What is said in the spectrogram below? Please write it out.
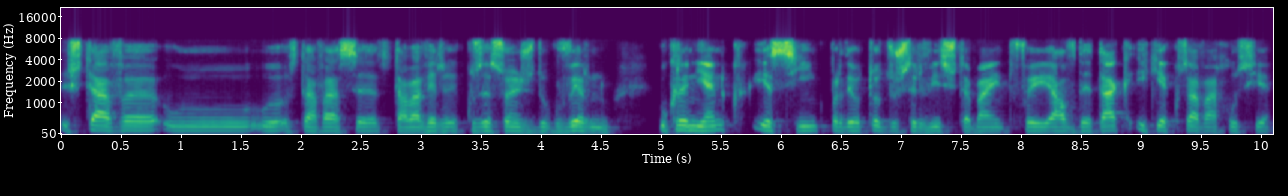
estava, o, estava, a, estava a haver acusações do governo ucraniano, que esse sim que perdeu todos os serviços também, foi alvo de ataque e que acusava a Rússia,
